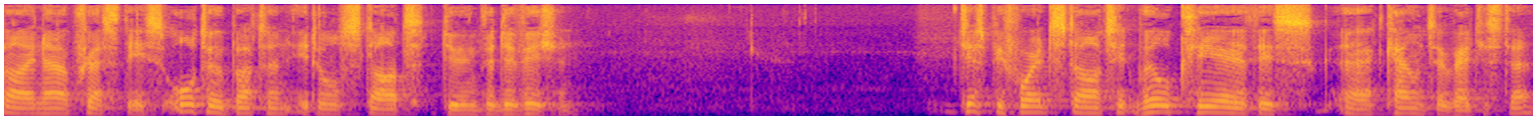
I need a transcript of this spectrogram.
I now press this auto button, it'll start doing the division just before it starts, it will clear this uh, counter register,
